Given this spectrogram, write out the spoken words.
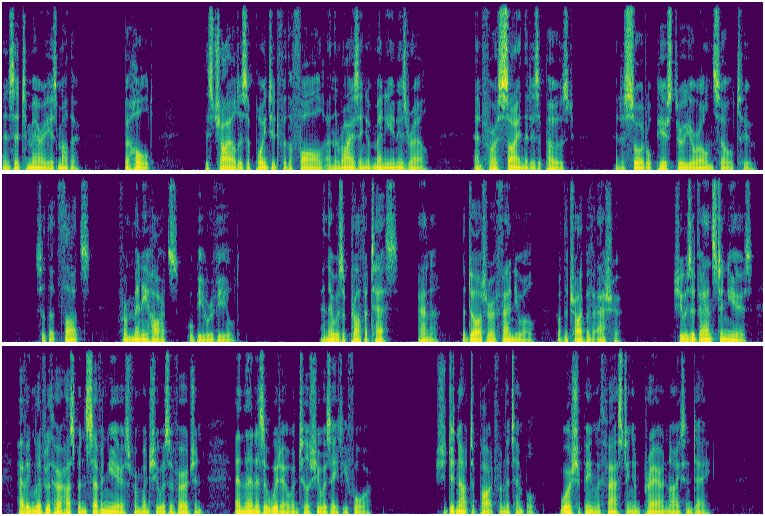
and said to Mary his mother, Behold, this child is appointed for the fall and the rising of many in Israel, and for a sign that is opposed, and a sword will pierce through your own soul too, so that thoughts from many hearts will be revealed. And there was a prophetess, Anna, the daughter of Phanuel, of the tribe of Asher. She was advanced in years, having lived with her husband seven years from when she was a virgin, and then as a widow until she was eighty four. She did not depart from the temple, worshipping with fasting and prayer night and day.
